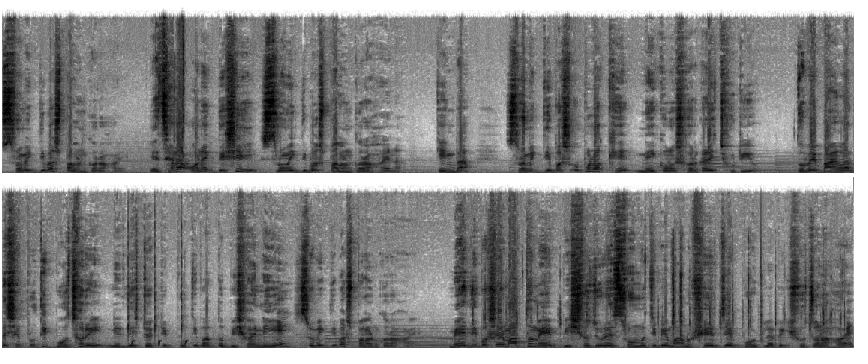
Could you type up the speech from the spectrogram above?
শ্রমিক দিবস পালন করা হয়। এছাড়া অনেক দেশেই শ্রমিক দিবস পালন করা হয় না। কিংবা শ্রমিক দিবস উপলক্ষে নেই কোনো সরকারি ছুটিও। তবে বাংলাদেশে প্রতি বছরই নির্দিষ্ট একটি প্রতিপাদ্য বিষয় নিয়ে শ্রমিক দিবস পালন করা হয়। মে দিবসের মাধ্যমে বিশ্বজুড়ে শ্রমজীবী মানুষের যে বৈপ্লবিক সূচনা হয়,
